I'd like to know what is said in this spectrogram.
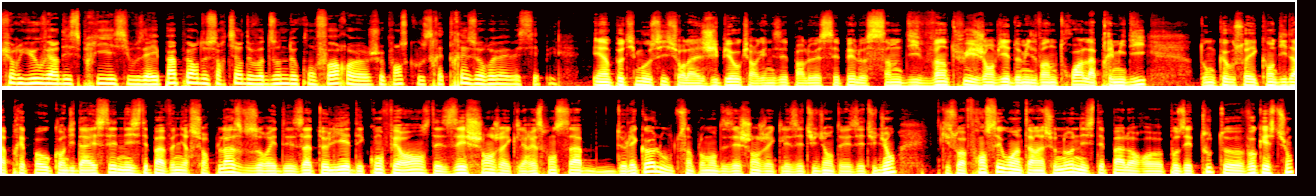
curieux, ouvert d'esprit et si vous n'avez pas peur de sortir de votre zone de confort, je pense que vous serez très heureux à ESCP. Et un petit mot aussi sur la JPO qui est organisée par le SCP le samedi 28 janvier 2023, l'après-midi. Donc que vous soyez candidat prépa ou candidat ST, n'hésitez pas à venir sur place. Vous aurez des ateliers, des conférences, des échanges avec les responsables de l'école ou tout simplement des échanges avec les étudiantes et les étudiants, qu'ils soient français ou internationaux. N'hésitez pas à leur euh, poser toutes euh, vos questions.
